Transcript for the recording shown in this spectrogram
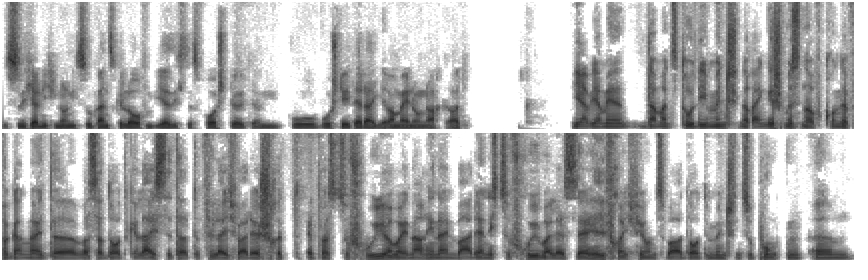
ist sicherlich noch nicht so ganz gelaufen, wie er sich das vorstellt. Ähm, wo, wo steht er da Ihrer Meinung nach gerade? Ja, wir haben ja damals Dodi München reingeschmissen aufgrund der Vergangenheit, äh, was er dort geleistet hatte. Vielleicht war der Schritt etwas zu früh, aber im Nachhinein war der nicht zu früh, weil es sehr hilfreich für uns war, dort in München zu punkten. Ähm,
